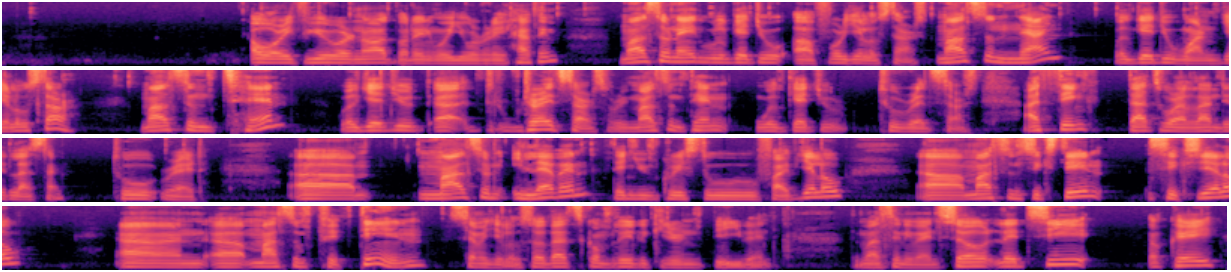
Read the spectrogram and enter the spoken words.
or if you were not, but anyway, you already have him, Milestone 8 will get you uh, 4 yellow stars. Milestone 9 will get you 1 yellow star. Milestone 10 will get you uh, red stars. Sorry, milestone 10 will get you 2 red stars. I think that's where I landed last time. 2 red. Um, milestone 11, then you increase to 5 yellow. Uh, milestone 16, 6 yellow. And uh, milestone 15, 7 yellow. So that's completely clearing the event, the milestone event. So let's see. Okay.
